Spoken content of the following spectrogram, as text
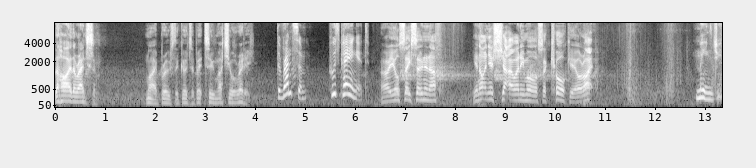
the higher the ransom. Might have bruised the goods a bit too much already. The ransom? Who's paying it? Oh, you'll see soon enough. You're not in your shadow anymore, so cork it, all right? Mangy.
